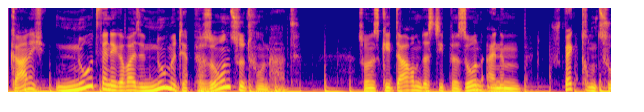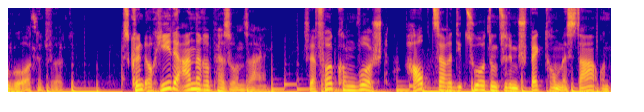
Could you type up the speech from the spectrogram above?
gar nicht notwendigerweise nur mit der Person zu tun hat, sondern es geht darum, dass die Person einem Spektrum zugeordnet wird. Es könnte auch jede andere Person sein. Es wäre vollkommen wurscht. Hauptsache, die Zuordnung zu dem Spektrum ist da und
